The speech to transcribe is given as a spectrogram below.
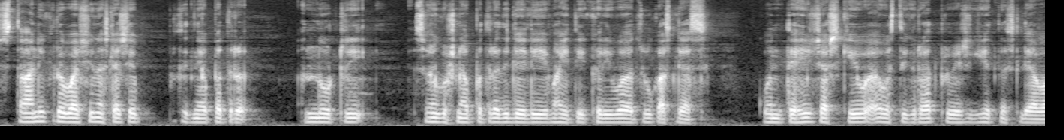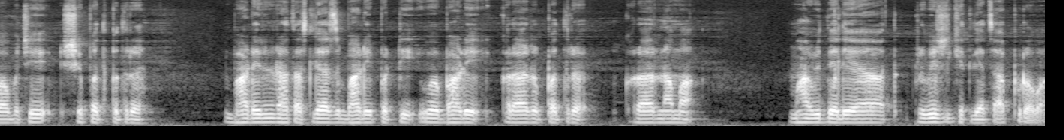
स्थानिक रहिवासी नसल्याचे प्रतिज्ञापत्र नोटरी स्वयंघोषणापत्र दिलेली माहिती खरी व अचूक असल्यास कोणत्याही शासकीय वसतिगृहात प्रवेश घेत नसल्याबाबतचे शपथपत्र भाड्याने राहत असल्यास भाडेपट्टी व भाडे करारपत्र करारनामा महाविद्यालयात प्रवेश घेतल्याचा पुरावा.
